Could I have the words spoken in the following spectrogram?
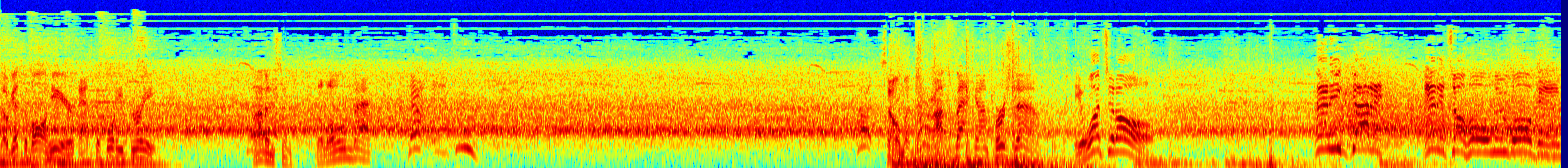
They'll get the ball here at the 43. Robinson, the lone back. Selman drops back on first down. He wants it all. And he got it! And it's a whole new ball game.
